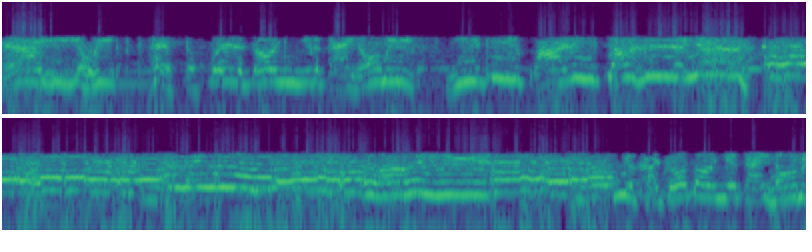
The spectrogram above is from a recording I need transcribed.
这一回太师府儿找你的干小妹，你的寡人将士呀，王文文，你可找到你干小妹？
